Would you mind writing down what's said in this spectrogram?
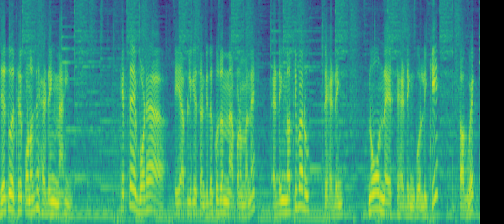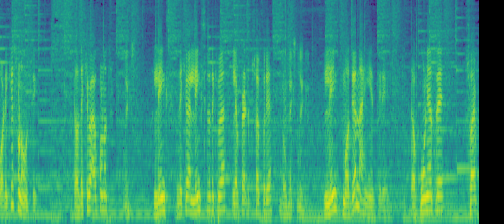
ଯେହେତୁ ଏଥିରେ କୌଣସି ହେଡ଼ିଂ ନାହିଁ କେତେ ବଢ଼ିଆ ଏଇ ଆପ୍ଲିକେସନ୍ଟି ଦେଖୁଛନ୍ତି ନା ଆପଣମାନେ ହେଡ଼ିଂ ନଥିବାରୁ ସେ ହେଡ଼ିଂ ନୋ ନେକ୍ସଟ ହେଡ଼ିଂ ବୋଲିକି ଟକ୍ ବ୍ୟାକ୍ ପଢ଼ିକି ଶୁଣାଉଛି ତ ଦେଖିବା ଆଉ କ'ଣ ଅଛି ଲିଙ୍କ୍ସ ଦେଖିବା ଲିଙ୍କ୍ସରେ ଦେଖିବା ଲେଫ୍ଟ ରାଇଟ୍କୁ ସବ୍ କରିବା ଲିଙ୍କ୍ ମଧ୍ୟ ନାହିଁ ଏଥିରେ ତ ପୁଣି ଥରେ ସ୍ୱାଇପ୍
